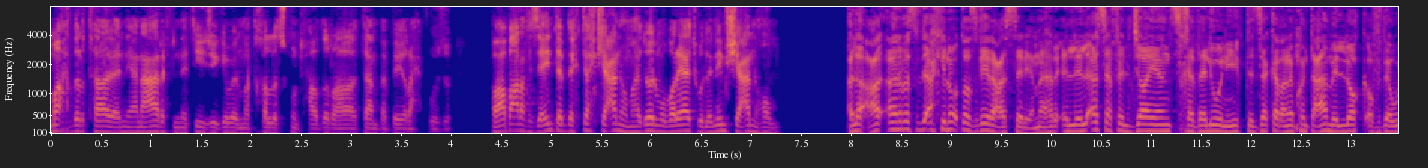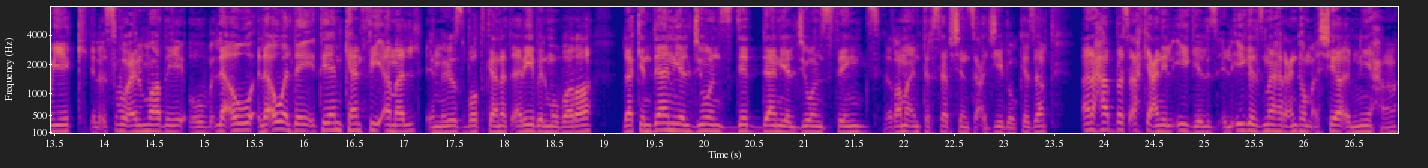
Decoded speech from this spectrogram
ما حضرتها لأني أنا عارف النتيجة قبل ما تخلص كنت حاضرها تامبا باي راح يفوزوا. فما بعرف إذا أنت بدك تحكي عنهم هدول المباريات ولا نمشي عنهم. لا أنا بس بدي أحكي نقطة صغيرة على السريع. ماهر للأسف الجاينتس خذلوني. بتتذكر أنا كنت عامل lock of the week الأسبوع الماضي ولأول لأول دقيقتين كان في أمل إنه يزبط كانت قريب المباراة. لكن دانيال جونز did دانيال جونز things رمى interceptions عجيبة وكذا. أنا حاب بس أحكي عن الإيجلز. الإيجلز ماهر عندهم أشياء منيحة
